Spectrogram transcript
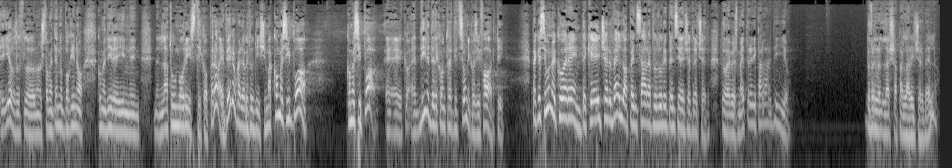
Io lo sto mettendo un pochino, come dire, in, in, nel lato umoristico, però è vero quello che tu dici, ma come si può, come si può eh, eh dire delle contraddizioni così forti? Perché se uno è coerente, che è il cervello a pensare, a produrre i pensieri, eccetera, eccetera, dovrebbe smettere di parlare di io. Dovrebbe lasciare parlare il cervello.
